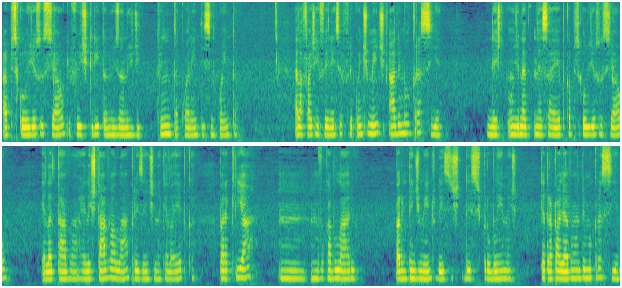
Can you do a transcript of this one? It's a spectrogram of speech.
A psicologia social, que foi escrita nos anos de 30, 40 e 50, ela faz referência frequentemente à democracia, onde nessa época a psicologia social ela, tava, ela estava lá presente naquela época para criar um, um vocabulário para o entendimento desses, desses problemas que atrapalhavam a democracia,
